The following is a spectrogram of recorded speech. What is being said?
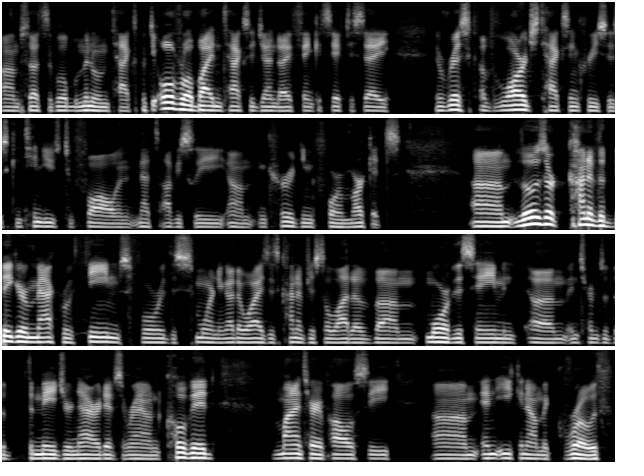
Um, so that's the global minimum tax. But the overall Biden tax agenda, I think it's safe to say the risk of large tax increases continues to fall. And that's obviously um, encouraging for markets. Um, those are kind of the bigger macro themes for this morning. Otherwise, it's kind of just a lot of um, more of the same in, um, in terms of the, the major narratives around COVID, monetary policy, um, and economic growth.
